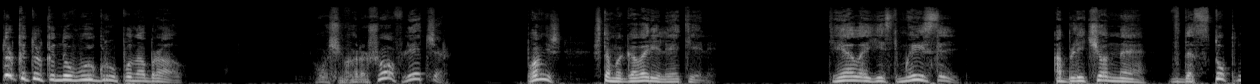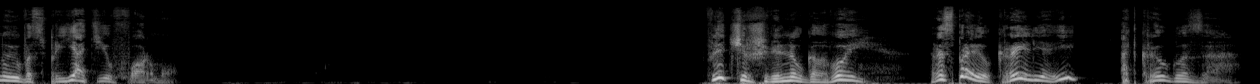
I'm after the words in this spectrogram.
Только-только новую группу набрал. Очень хорошо, Флетчер. Помнишь, что мы говорили о теле? Тело есть мысль, облеченная в доступную восприятию форму. Флетчер шевельнул головой, расправил крылья и открыл глаза.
